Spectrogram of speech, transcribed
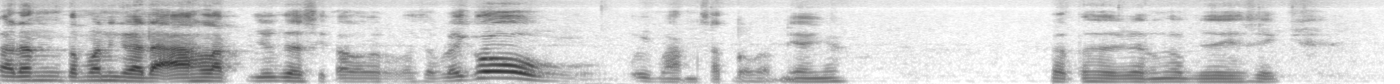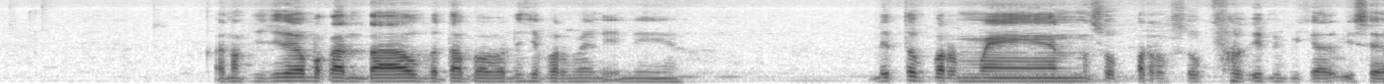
kadang teman nggak ada ahlak juga sih kalau berpuasa go wih bangsat banget ya nya. Kata biar nggak berisik. Anak kecil bahkan tahu betapa manisnya permen ini. Ini tuh permen super super. Ini bisa bisa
